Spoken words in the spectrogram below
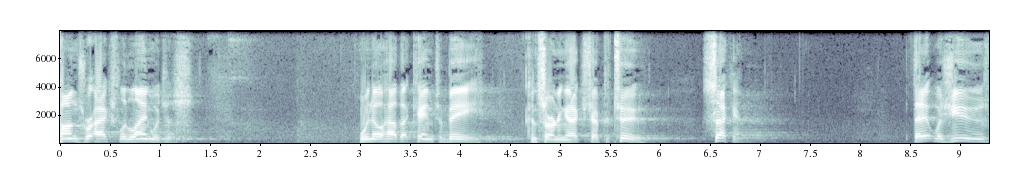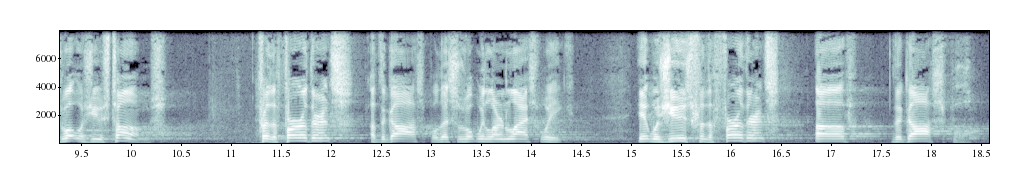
Tongues were actually languages. We know how that came to be concerning Acts chapter 2. Second, that it was used, what was used? Tongues. For the furtherance of the gospel. This is what we learned last week. It was used for the furtherance of the gospel.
